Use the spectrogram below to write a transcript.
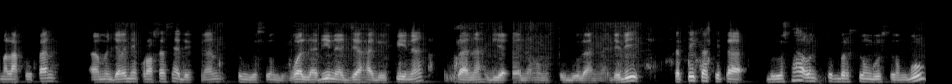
Melakukan uh, menjalani prosesnya dengan sungguh-sungguh. Waladina jahadu fina lanah dianahum subulana. Jadi ketika kita berusaha untuk bersungguh-sungguh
